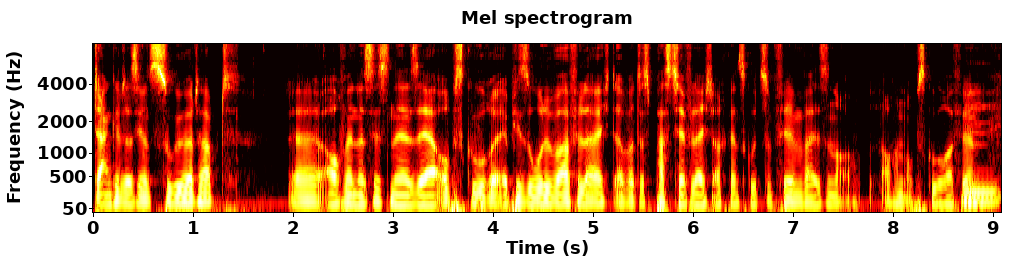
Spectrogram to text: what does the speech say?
danke, dass ihr uns zugehört habt. Äh, auch wenn das jetzt eine sehr obskure Episode war vielleicht, aber das passt ja vielleicht auch ganz gut zum Film, weil es ein, auch ein obskurer Film. Mhm.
